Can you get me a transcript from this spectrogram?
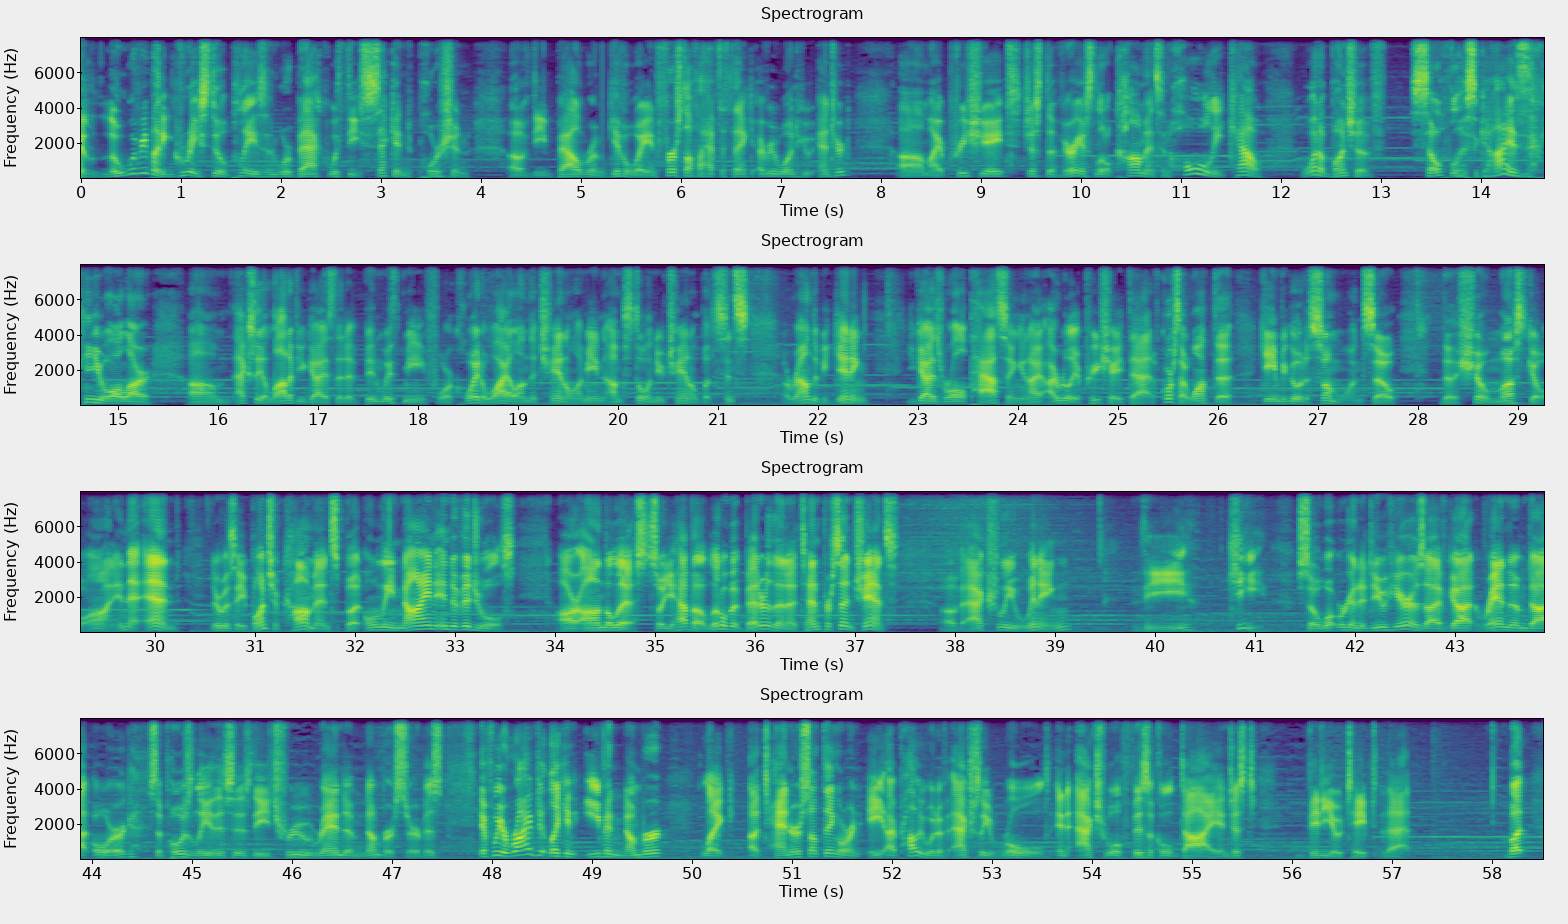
Hello everybody, Gray Still Plays, and we're back with the second portion of the Balrum giveaway. And first off, I have to thank everyone who entered. Um, I appreciate just the various little comments, and holy cow, what a bunch of selfless guys you all are. Um, actually, a lot of you guys that have been with me for quite a while on the channel. I mean, I'm still a new channel, but since around the beginning, you guys were all passing, and I, I, really appreciate that. Of course, I want the game to go to someone, so the show must go on. In the end, there was a bunch of comments, but only nine individuals are on the list, so you have a little bit better than a 10% chance of actually winning the key. So what we're going to do here is I've got random.org. Supposedly this is the true random number service. If we arrived at like an even number, like a 10 or something or an 8, I probably would have actually rolled an actual physical die and just videotaped that. But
